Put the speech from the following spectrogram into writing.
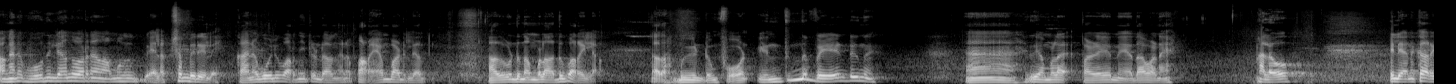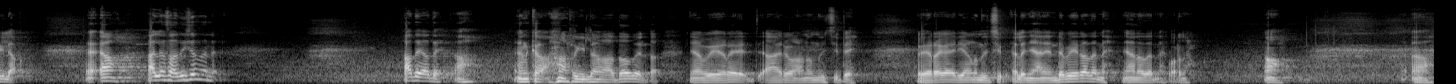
അങ്ങനെ പോകുന്നില്ല എന്ന് പറഞ്ഞാൽ നമുക്ക് ഇലക്ഷൻ വരില്ലേ കനകോൽ പറഞ്ഞിട്ടുണ്ട് അങ്ങനെ പറയാൻ പാടില്ല. അതുകൊണ്ട് നമ്മൾ അത് പറയില്ല. അതാ വീണ്ടും ഫോൺ. എന്തിന്ന് വേണ്ടെന്ന്? ആ ഇത് നമ്മളെ പഴയ നേതാവാണേ. ഹലോ? ഇല്ല എനിക്കറിയില്ല. ആ അല്ല സതീശൻ തന്നെ. അതെ അതെ. ആ എനിക്ക് അറിയില്ല. അതാ ചേട്ടാ ഞാൻ വേറെ ആരോ ആണെന്ന് വെച്ചിട്ടേ. വേറെ കാര്യമാണെന്ന് വെച്ച് അല്ല ഞാൻ എന്റെ പേരാ തന്നെ ഞാനതന്നെ പറഞ്ഞു. ആ ആ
